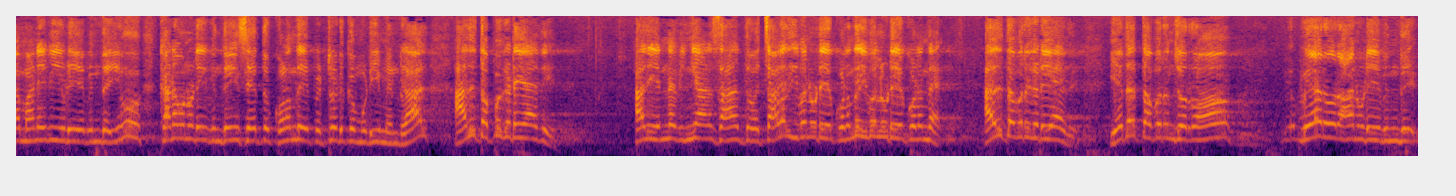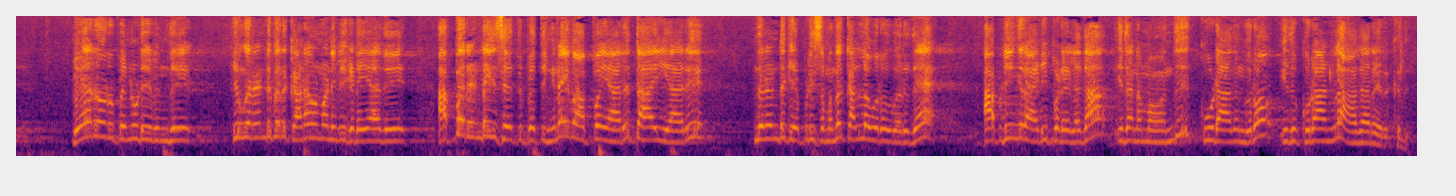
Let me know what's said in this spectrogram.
மனைவியுடைய விந்தையும் கணவனுடைய விந்தையும் சேர்த்து குழந்தையை பெற்றெடுக்க முடியும் என்றால் அது தப்பு கிடையாது. அது என்ன விஞ்ஞான சாதனத்தை வச்சாலும் இவனுடைய குழந்தை இவளுடைய குழந்தை. அது தவறு கிடையாது. எதை தவறுன்னு சொல்றோம்? வேறொரு ஆணுடைய விந்து வேறொரு பெண்ணுடைய விந்து. இவங்க ரெண்டு பேரும் கணவன் மனைவி கிடையாது. அப்ப ரெண்டையும் சேர்த்து பார்த்தீங்கன்னா இவன் அப்பா யாரு தாய் யாரு? இந்த ரெண்டுக்கு எப்படி சம்மந்தம் கள்ள உறவு வருதே. அப்படிங்கிற அடிப்படையில் தான் இதை நம்ம வந்து கூடாதுங்கிறோம். இது குரானில் ஆதாரம் இருக்குது.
